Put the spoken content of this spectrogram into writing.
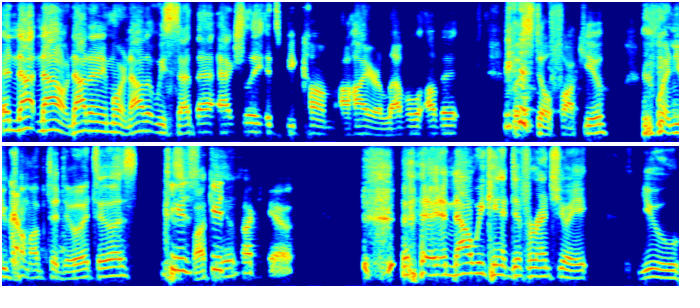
and not now, not anymore. Now that we said that, actually, it's become a higher level of it. But still, fuck you when you come up to do it to us. You, fuck you. Fuck you. and now we can't differentiate you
